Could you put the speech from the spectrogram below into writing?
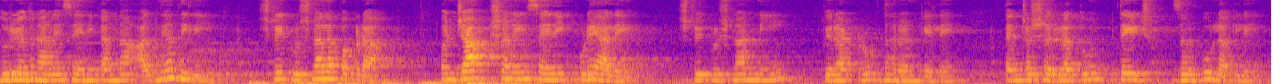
दुर्योधनाने सैनिकांना आज्ञा दिली श्रीकृष्णाला पकडा. पण ज्या क्षणी सैनिक पुढे आले श्रीकृष्णांनी विराट रूप धारण केले. त्यांच्या शरीरातून तेज झळकू लागले.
